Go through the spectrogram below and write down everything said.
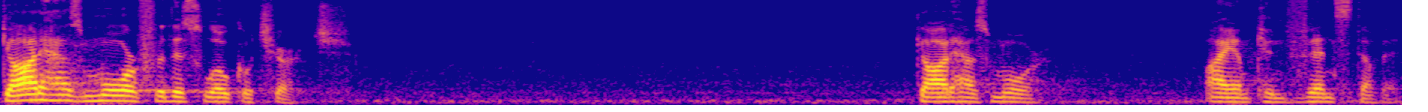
God has more for this local church. God has more. I am convinced of it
